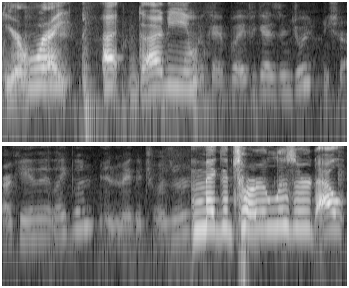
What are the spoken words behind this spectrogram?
You're right. I got him. Okay, but if you guys enjoyed, make sure to RK that like button and Mega Charizard. Mega Char Lizard out.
